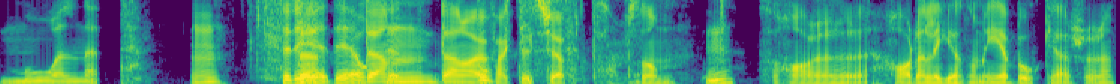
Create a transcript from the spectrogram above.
molnet. Mm. Så det, den, det är den, den har jag faktiskt köpt som, mm. så har, har den liggande som e-bok här. Så den,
